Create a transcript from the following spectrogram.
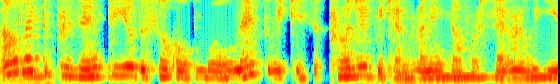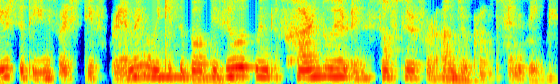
I would like to present to you the so-called MoleNet, which is a project which I'm running now for several years at the University of Bremen, which is about development of hardware and software for underground sensing.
